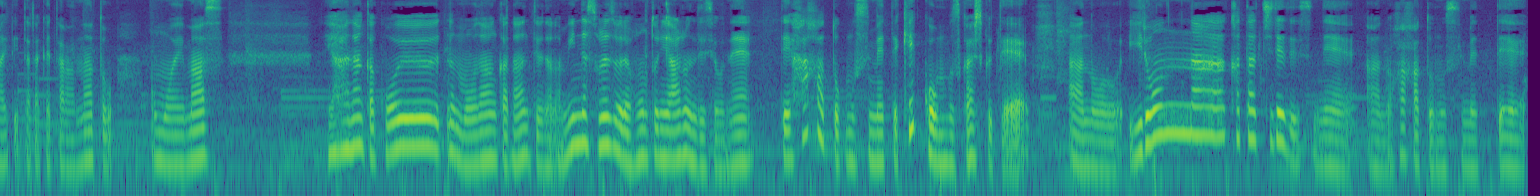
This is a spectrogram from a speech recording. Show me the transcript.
えていただけたらなと思います。いやーなんかこういうのもなんかなんていうんだろうみんなそれぞれ本当にあるんですよね。で母と娘って結構難しくてあのいろんな形でですねあの母と娘って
